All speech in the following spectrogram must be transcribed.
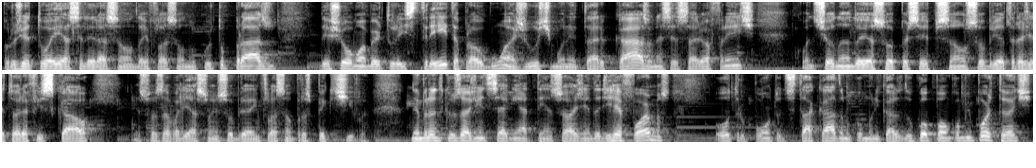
projetou aí a aceleração da inflação no curto prazo, deixou uma abertura estreita para algum ajuste monetário, caso necessário à frente, condicionando aí a sua percepção sobre a trajetória fiscal e as suas avaliações sobre a inflação prospectiva. Lembrando que os agentes seguem atentos à agenda de reformas, outro ponto destacado no comunicado do Copom como importante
